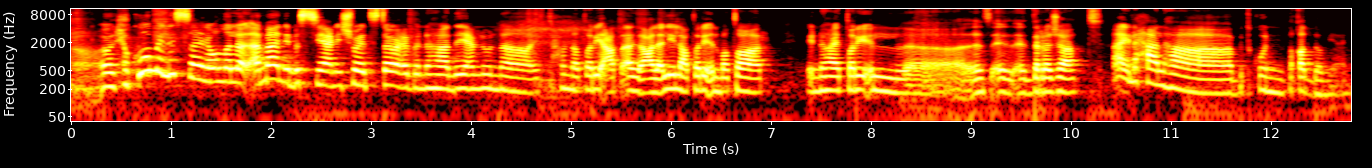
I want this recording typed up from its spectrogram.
آه. الحكومة لسه والله لا أمانة بس يعني شوي تستوعب إنه هذا يعملوا لنا يفتحوا لنا طريق على على القليل على طريق المطار إنه هاي طريق ال- الدراجات. هاي لحالها بتكون تقدم يعني.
